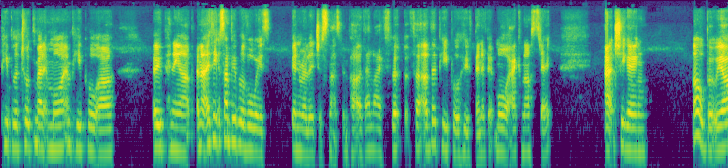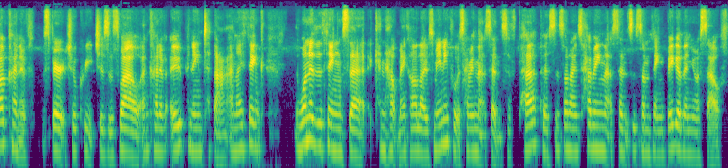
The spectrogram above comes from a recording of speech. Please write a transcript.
people are talking about it more and people are opening up and I think some people have always been religious and that's been part of their life but, but for other people who've been a bit more agnostic actually going, oh, but we are kind of spiritual creatures as well, and kind of opening to that. And I think one of the things that can help make our lives meaningful is having that sense of purpose. And sometimes having that sense of something bigger than yourself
